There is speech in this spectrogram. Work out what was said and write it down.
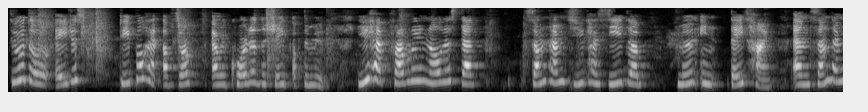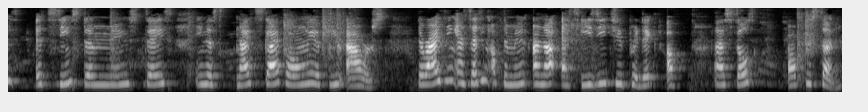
Through the ages, people had observed and recorded the shape of the moon. You have probably noticed that sometimes you can see the moon in daytime, and sometimes it seems the moon stays in the night sky for only a few hours. The rising and setting of the moon are not as easy to predict as those of the sun.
